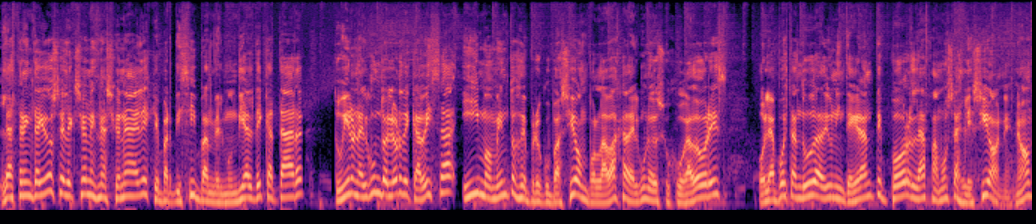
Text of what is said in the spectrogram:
Las 32 selecciones nacionales que participan del Mundial de Qatar tuvieron algún dolor de cabeza y momentos de preocupación por la baja de alguno de sus jugadores o la puesta en duda de un integrante por las famosas lesiones, ¿no?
